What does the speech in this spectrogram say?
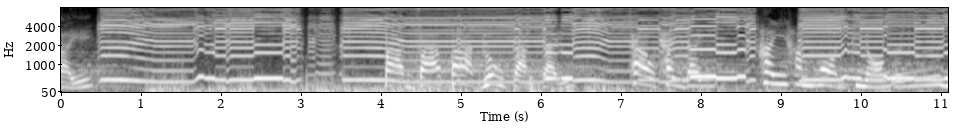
ไหว ป่านฟ้าฟาดลงกลางใจ ชาวไทยใด ให้หำหอนพี่น้องเอ้ย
